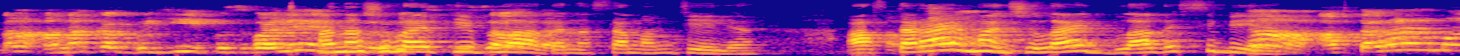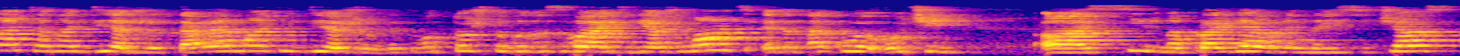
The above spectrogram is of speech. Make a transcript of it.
Да, она как бы ей позволяет... Она желает ей блага на самом деле. А вторая мать желает блага себе. Да, а вторая мать, она держит, вторая мать удерживает. Это вот то, что вы называете «я ж мать», это такое очень а, сильно проявленное сейчас,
